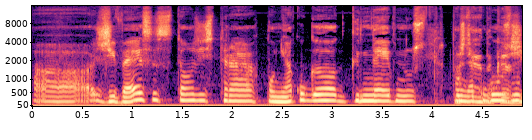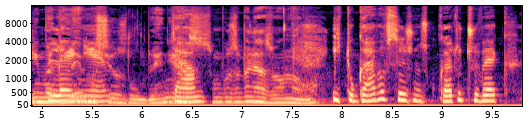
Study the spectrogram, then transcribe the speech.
а, живее с този страх, понякога гневност, понякога да кажа, озлобление. Има гневност и озлобление, да. аз съм го забелязвал много. И тогава всъщност, когато човек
